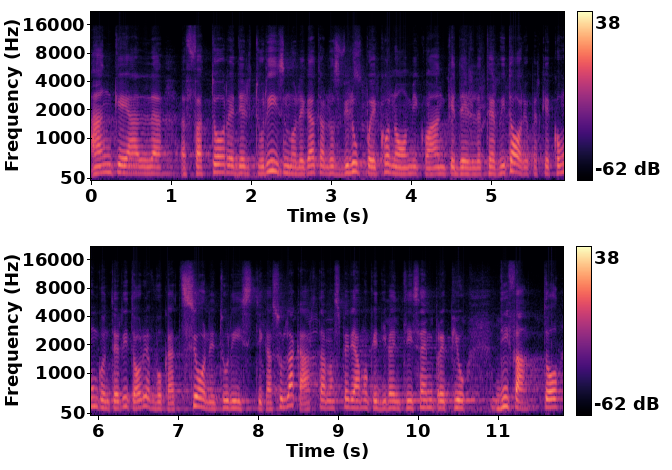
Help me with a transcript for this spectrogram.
anche al fattore del turismo legato allo sviluppo economico anche del territorio, perché comunque un territorio ha vocazione turistica sulla carta, ma speriamo che diventi sempre più di fatto,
